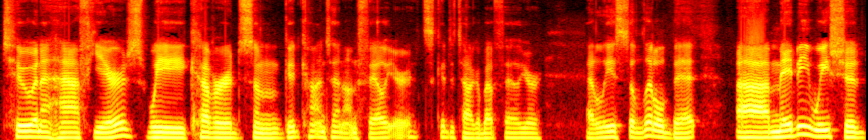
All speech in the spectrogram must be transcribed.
two and a half years. We covered some good content on failure. It's good to talk about failure at least a little bit. Uh, maybe we should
